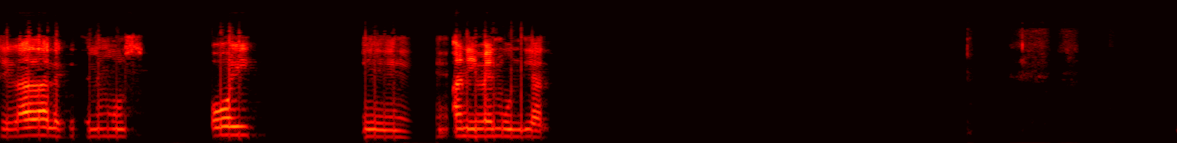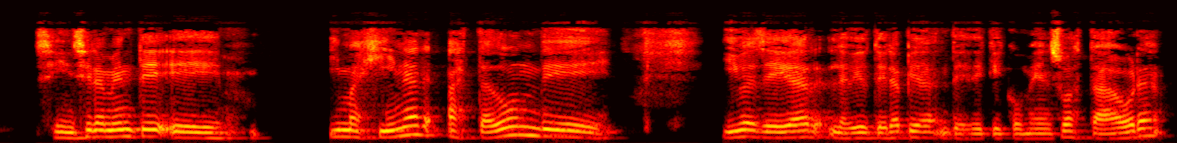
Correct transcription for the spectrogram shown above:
llegada a la que tenemos hoy eh, a nivel mundial. Sinceramente, eh, imaginar hasta dónde iba a llegar la bioterapia desde que comenzó hasta ahora,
